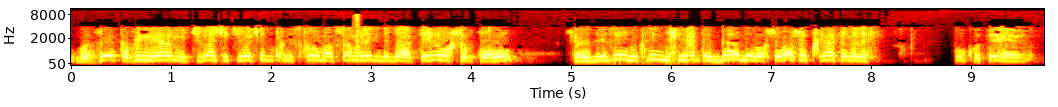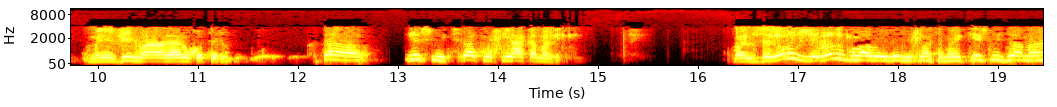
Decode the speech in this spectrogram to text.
ובזה תבין עניין המצווה שציווה שצריך לזכור מעשה עמלק בדעתנו ומחשבתנו, שעל ידי זה מבטלים בחינת הדעת והמחשבה של בחינת המלך. הוא כותב, אני מבין מה, לאן הוא כותב, כתב, יש מצוות מחיית עמלק. אבל זה לא, זה לא נגמר במידות בכלל עמלק, יש מצווה מה?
